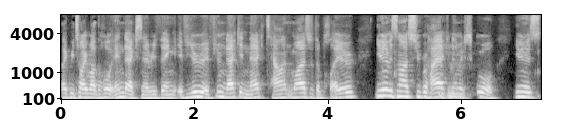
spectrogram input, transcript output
like we talk about the whole index and everything if you're if you're neck and neck talent wise with a player even if it's not a super high academic mm-hmm. school, even if it's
